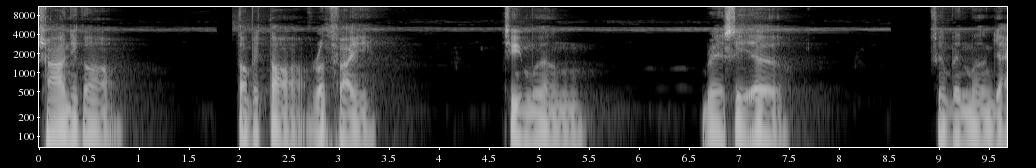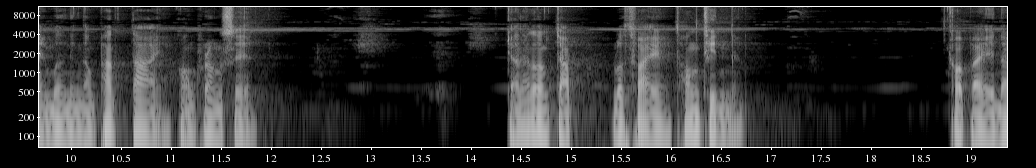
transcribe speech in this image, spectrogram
เช้านี้ก็ต้องไปต่อรถไฟที่เมืองเบรเซียร์ ซึ่งเป็นเมืองใหญ่เมืองหนึ่งทางภาคใต้ของฝรั่งเศส จากนั้นก็ต้องจับรถไฟท้องถิ่นเข้าไปใน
